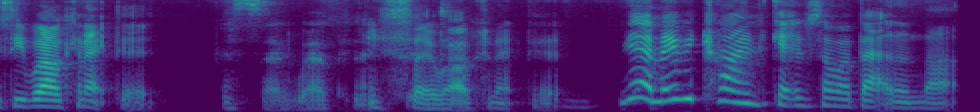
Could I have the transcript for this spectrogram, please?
Is he well connected? He's so well connected. He's so well connected. Yeah, maybe try and get him somewhere better than that.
